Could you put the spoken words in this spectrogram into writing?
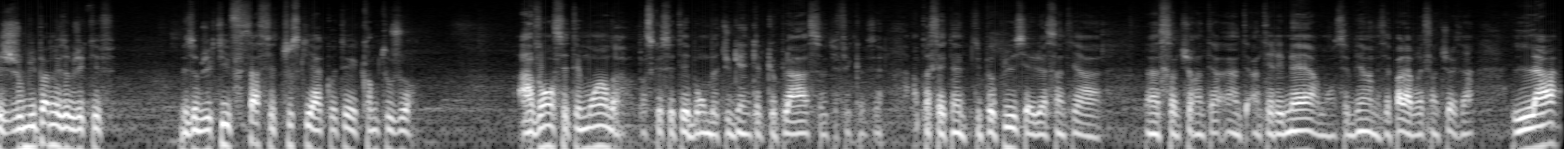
J'oublie pas mes objectifs. Mes objectifs, ça, c'est tout ce qui est à côté, comme toujours. Avant, c'était moindre, parce que c'était bon, bah, tu gagnes quelques places, tu fais comme ça. Après, ça a été un petit peu plus, il y a eu la ceinture, la ceinture intérimaire, c'est bien, mais c'est pas la vraie ceinture. Là,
